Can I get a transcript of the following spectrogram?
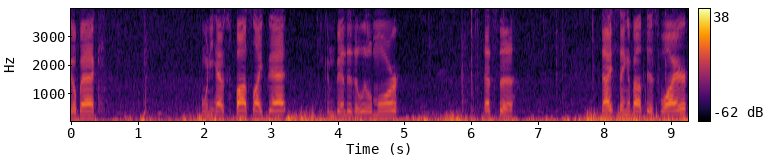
Go back. When you have spots like that, you can bend it a little more. That's the nice thing about this wire.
